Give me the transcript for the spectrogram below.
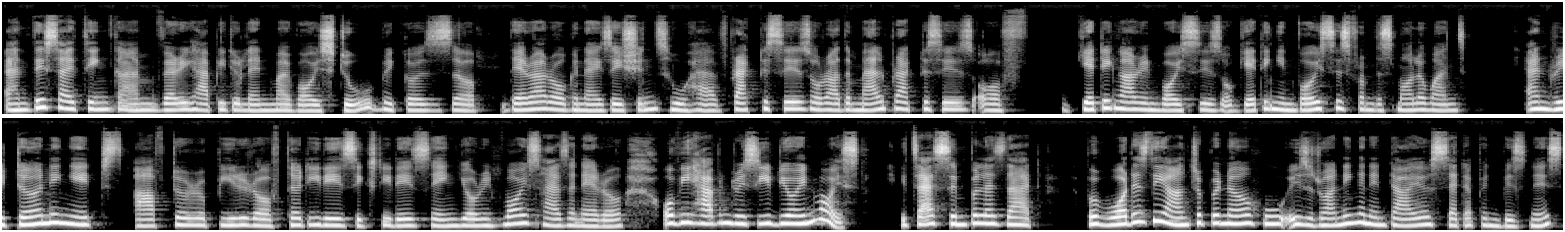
And this, I think, I'm very happy to lend my voice to because uh, there are organizations who have practices or other malpractices of getting our invoices or getting invoices from the smaller ones and returning it after a period of 30 days, 60 days, saying your invoice has an error or we haven't received your invoice. It's as simple as that. But what is the entrepreneur who is running an entire setup in business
